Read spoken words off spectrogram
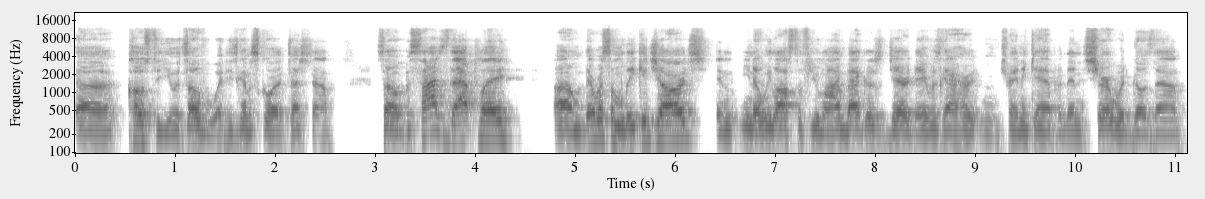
uh, close to you, it's over with. He's going to score a touchdown. So besides that play, um, there were some leakage yards, and you know we lost a few linebackers. Jarrad Davis got hurt in training camp, and then Sherwood goes down.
